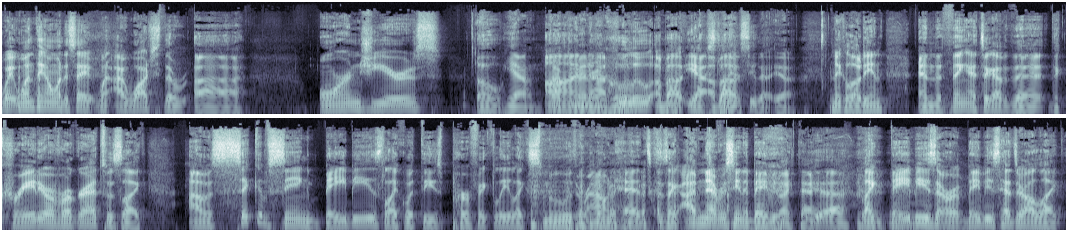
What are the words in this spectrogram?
Wait, one thing I want to say when I watched the uh, Orange Years Oh, yeah. on uh, Hulu about yeah Still about see that. Yeah. Nickelodeon, and the thing I took out the the creator of Rugrats was like. I was sick of seeing babies like with these perfectly like smooth round heads because like I've never seen a baby like that. Yeah. like babies are babies' heads are all like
